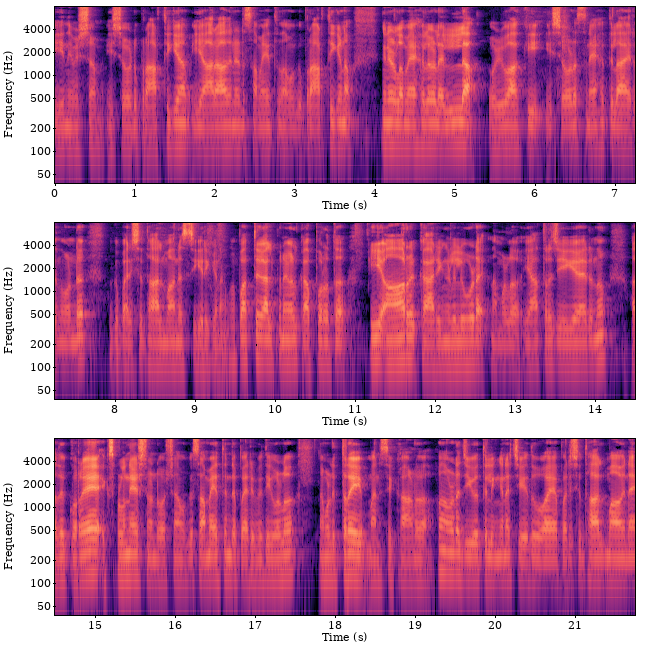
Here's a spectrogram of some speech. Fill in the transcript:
ഈ നിമിഷം ഈശോയോട് പ്രാർത്ഥിക്കാം. ഈ ആരാധനയുടെ സമയത്ത് നമുക്ക് പ്രാർത്ഥിക്കണം. ഇങ്ങനെയുള്ള മേഖലകളെല്ലാം ഒഴിവാക്കി ഈശോയുടെ സ്നേഹത്തിലായിരുന്നുകൊണ്ട് നമുക്ക് പരിശുദ്ധാത്മാവിനെ സ്വീകരിക്കണം. അപ്പോൾ പത്ത് കൽപ്പനകൾക്ക് അപ്പുറത്ത് ഈ ആറ് കാര്യങ്ങളിലൂടെ നമ്മൾ യാത്ര ചെയ്യുകയായിരുന്നു. അത് കുറേ എക്സ്പ്ലനേഷൻ ഉണ്ട്. പക്ഷേ നമുക്ക് സമയത്തിന്റെ പരിമിതികൾ നമ്മൾ ഇത്രയും മനസ്സിൽ കാണുക. അപ്പോൾ നമ്മുടെ ജീവിതത്തിൽ ഇങ്ങനെ ചെയ്തു പോയ പരിശുദ്ധാത്മാവിനെ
